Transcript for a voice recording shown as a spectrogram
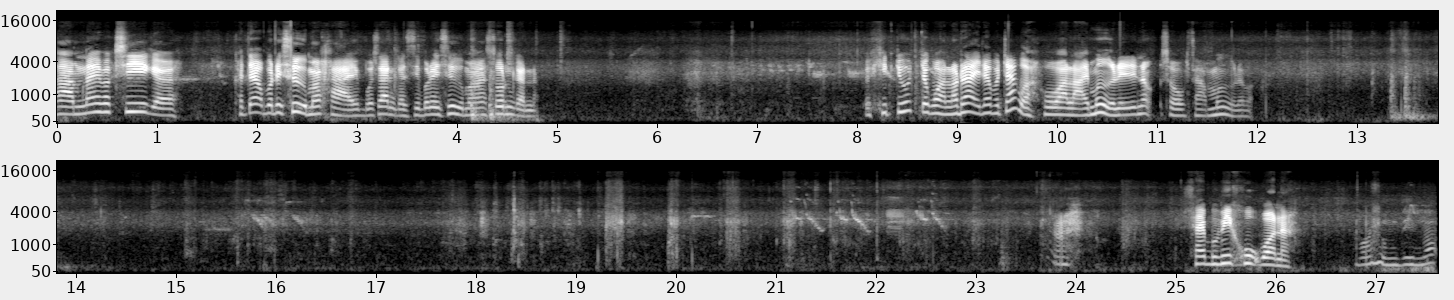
ถามนายพักซี่กะเขาเจ้าบ่ได้ซื้อมาขายบ่ซั่นก็สิบ่ได้ซื้อมาส้นกันน่ะ ก็คิดอยู่จังหวะเราได้แล้วบ่จักว่ะเพราะว่าหลายมื้อเลยเนาะสองสามมื้อแล้วว่ะอะใช่บ่มีขู่บ่น่ะบ่หนุ่มจริงเนาะ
